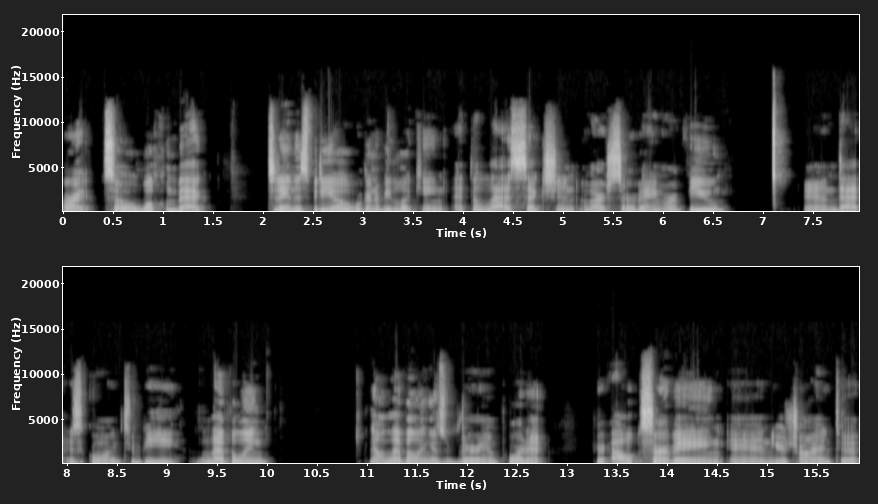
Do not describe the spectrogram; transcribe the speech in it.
All right, so welcome back. Today in this video, we're going to be looking at the last section of our surveying review, and that is going to be leveling. Now, leveling is very important. If you're out surveying and you're trying to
